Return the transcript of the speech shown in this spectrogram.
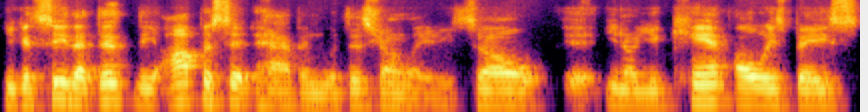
You can see that th- the opposite happened with this young lady. So eh, you know you can't always base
